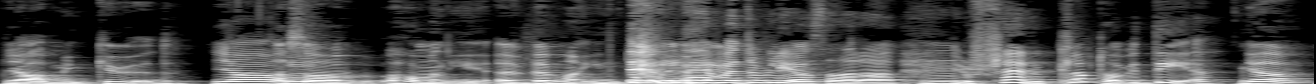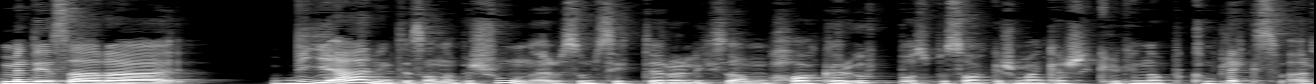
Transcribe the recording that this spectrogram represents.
Ja men gud. Ja, Alltså mm, har man, i- vem har inte det? nej men då blir jag så här, mm. självklart har vi det. Ja. Men det är så här, vi är inte sådana personer som sitter och liksom hakar upp oss på saker som man kanske skulle kunna ha komplex för.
